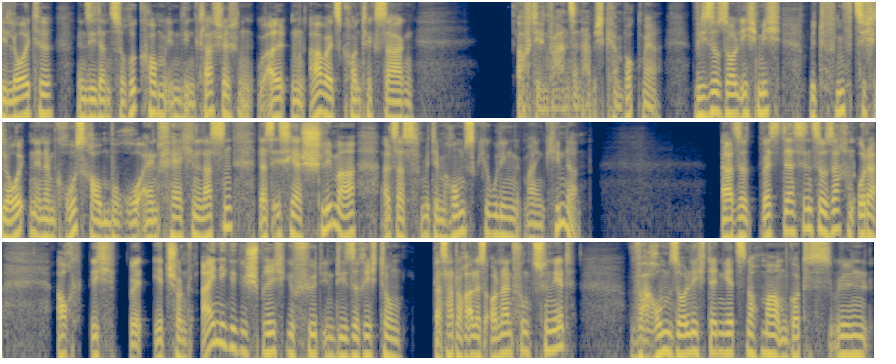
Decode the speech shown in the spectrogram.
die Leute, wenn sie dann zurückkommen in den klassischen alten Arbeitskontext, sagen, auf den Wahnsinn habe ich keinen Bock mehr. Wieso soll ich mich mit 50 Leuten in einem Großraumbüro einfärchen lassen? Das ist ja schlimmer als das mit dem Homeschooling mit meinen Kindern. Also, das sind so Sachen. Oder auch ich jetzt schon einige Gespräche geführt in diese Richtung. Das hat doch alles online funktioniert. Warum soll ich denn jetzt nochmal um Gottes Willen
